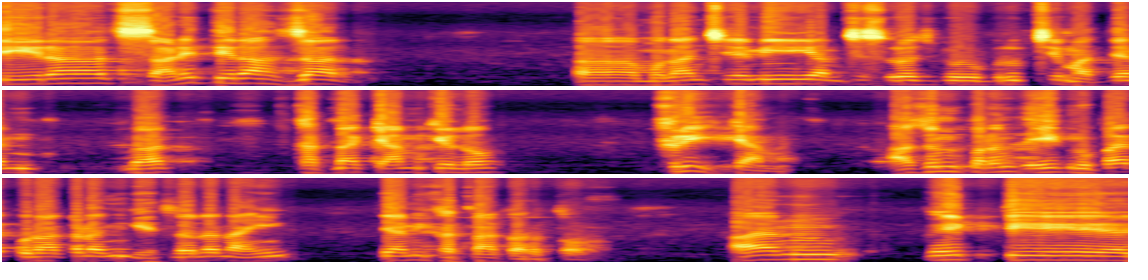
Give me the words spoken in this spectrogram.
तेरा साडे तेरा हजार मुलांचे आम्ही आमचे सूरज ग्रुपचे माध्यमात खतना कॅम्प केलो. फ्री कॅम्प अजूनपर्यंत एक रुपया कोणाकडे आम्ही घेतलेला नाही ते आम्ही खतना करतो. आणि एक ते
